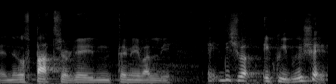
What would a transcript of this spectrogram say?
eh, nello spazio che teneva lì. E diceva equivoci, cioè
